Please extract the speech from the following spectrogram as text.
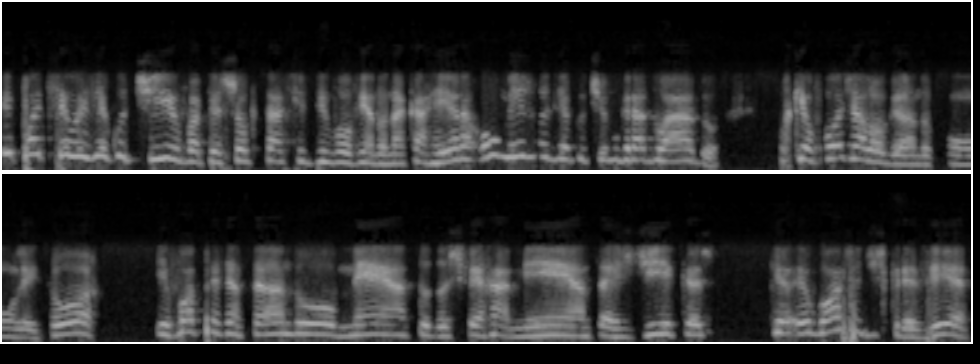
e pode ser o executivo, a pessoa que está se desenvolvendo na carreira, ou mesmo o executivo graduado. Porque eu vou dialogando com o leitor e vou apresentando métodos, ferramentas, dicas, que eu gosto de escrever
